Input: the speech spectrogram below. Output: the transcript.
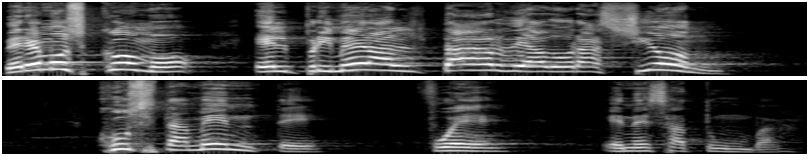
Veremos cómo el primer altar de adoración justamente fue en esa tumba.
